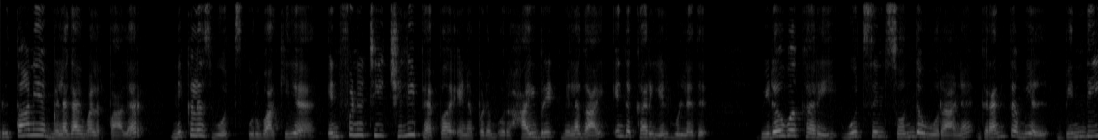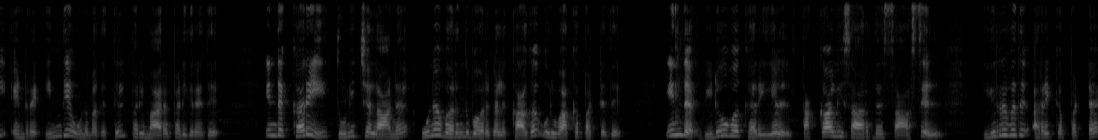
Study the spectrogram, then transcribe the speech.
பிரித்தானிய மிளகாய் வளர்ப்பாளர் நிக்கலஸ் வுட்ஸ் உருவாக்கிய இன்ஃபினிட்டி சில்லி பெப்பர் எனப்படும் ஒரு ஹைபிரிட் மிளகாய் இந்த கரியில் உள்ளது. விடோவ கரி வுட்ஸின் சொந்த ஊரான கிரந்தமில் பிந்தி என்ற இந்திய உணவகத்தில் பரிமாறப்படுகிறது. இந்த கறி துணிச்சலான உணவருந்துபவர்களுக்காக உருவாக்கப்பட்டது. இந்த விடோவ கரியில் தக்காளி சார்ந்த சாஸில் இருபது அரைக்கப்பட்ட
